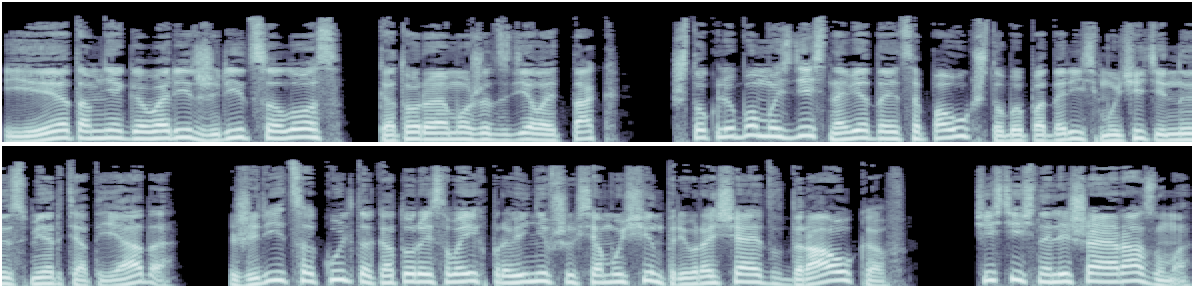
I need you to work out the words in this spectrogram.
«И это мне говорит жрица Лос, которая может сделать так, что к любому здесь наведается паук, чтобы подарить мучительную смерть от яда? Жрица культа, который своих провинившихся мужчин превращает в драуков, частично лишая разума,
